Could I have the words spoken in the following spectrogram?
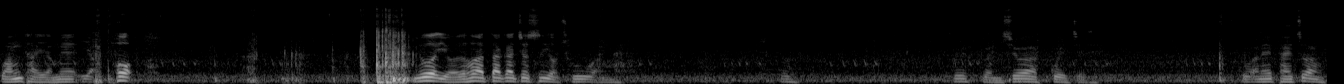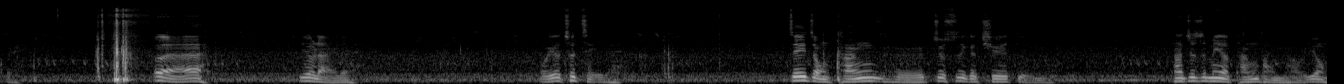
网台有没有咬破，如果有的话，大概就是有出网了。嗯，这粉小啊贵着，我安尼拍壮快。哎，又来了，我又出贼了。这种糖盒就是一个缺点，它就是没有糖盘好用。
